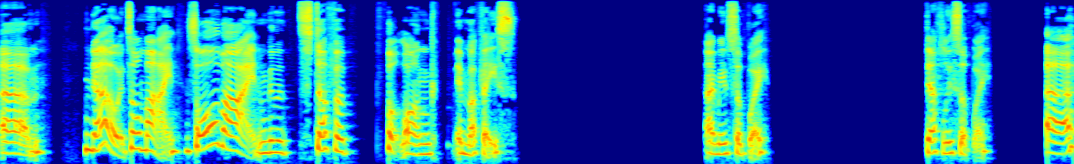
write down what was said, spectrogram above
Um, no, it's all mine. It's all mine. I'm gonna stuff a foot long in my face. I mean, Subway. Definitely Subway. Uh,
